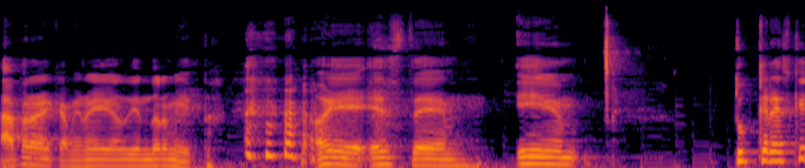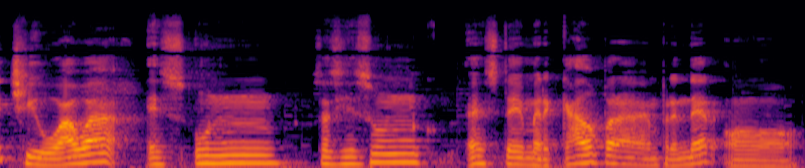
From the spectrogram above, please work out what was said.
Ah, pero en el camino llegué bien dormidito. Oye, este... Y... ¿Tú crees que Chihuahua es un... O sea, si es un este mercado para emprender o,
